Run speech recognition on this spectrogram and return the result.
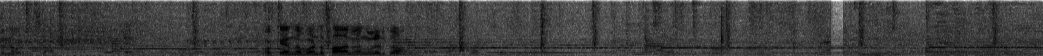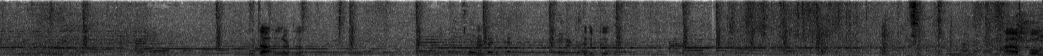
മട്ടന്നൂർ ഓക്കെ എന്നാൽ വേണ്ട സാധനങ്ങൾ എടുത്തോ? എടുത്താ എല്ലാം എടുത്തോ? ചെരുപ്പ് അപ്പം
